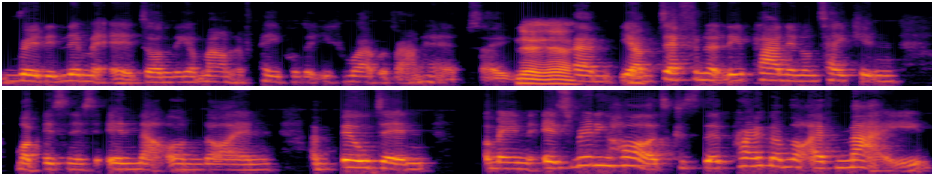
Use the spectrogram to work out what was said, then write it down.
really limited on the amount of people that you can work with around here so yeah yeah um yeah, yeah. i'm definitely planning on taking my business in that online and building i mean it's really hard because the program that i've made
